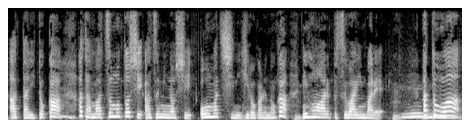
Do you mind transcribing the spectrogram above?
あったりとか、あとは松本市安曇野市大町市に広がるのが日本アルプスワインバレー、あとは、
